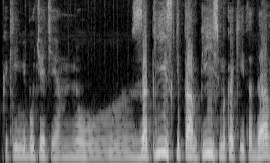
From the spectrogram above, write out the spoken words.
какие-нибудь эти, ну, записки там, письма какие-то, да.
